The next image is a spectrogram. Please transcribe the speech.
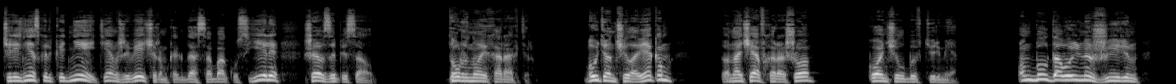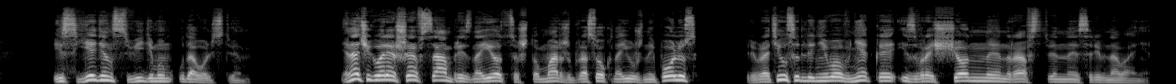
Через несколько дней, тем же вечером, когда собаку съели, шеф записал. Дурной характер. Будь он человеком, то, начав хорошо, кончил бы в тюрьме. Он был довольно жирен и съеден с видимым удовольствием. Иначе говоря, шеф сам признается, что марш-бросок на Южный полюс превратился для него в некое извращенное нравственное соревнование.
